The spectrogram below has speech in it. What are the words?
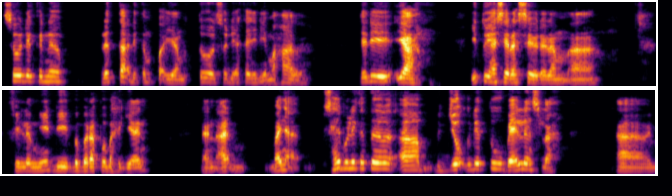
So dia kena letak di tempat yang betul so dia akan jadi mahal. Jadi ya itu yang saya rasa dalam uh, filem ni di beberapa bahagian. Dan uh, banyak saya boleh kata uh, joke dia tu balance lah. Uh,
